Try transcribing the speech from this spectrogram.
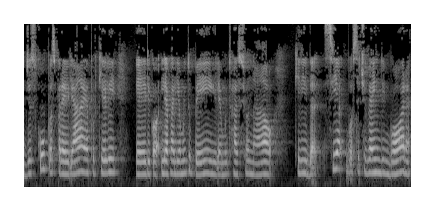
desculpas para ele. Ah, é porque ele, ele ele avalia muito bem, ele é muito racional. Querida, se você estiver indo embora,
